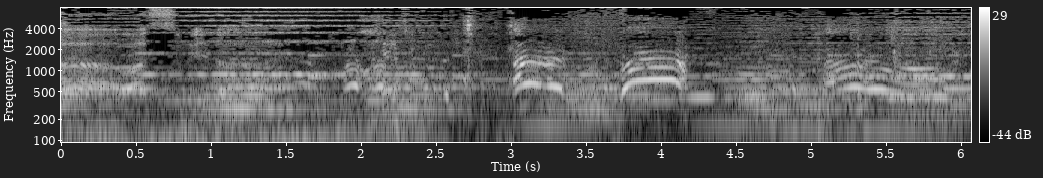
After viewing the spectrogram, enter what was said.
아, 왔습니다. 감사합니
